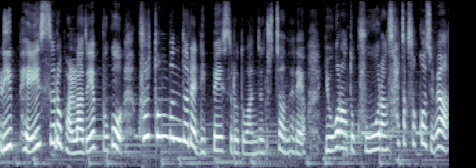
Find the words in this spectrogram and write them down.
lip base로 발라도 예쁘고 쿨톤 분들의 lip base로도 완전 추천을 해요. 요거랑 또 9호랑 살짝 섞어주면 아,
